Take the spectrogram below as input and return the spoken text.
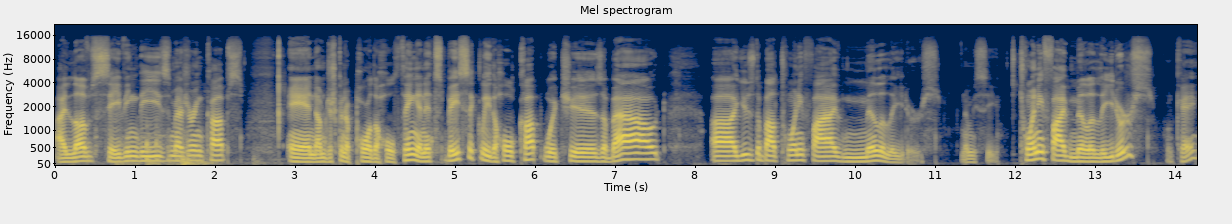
I love saving these measuring cups. And I'm just going to pour the whole thing. And it's basically the whole cup, which is about, uh, used about 25 milliliters. Let me see. 25 milliliters, okay?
